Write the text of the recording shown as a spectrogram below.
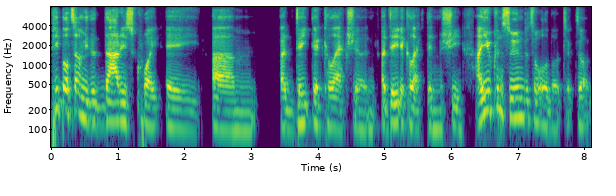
people tell me that that is quite a um, a data collection, a data collecting machine. Are you concerned at all about TikTok?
